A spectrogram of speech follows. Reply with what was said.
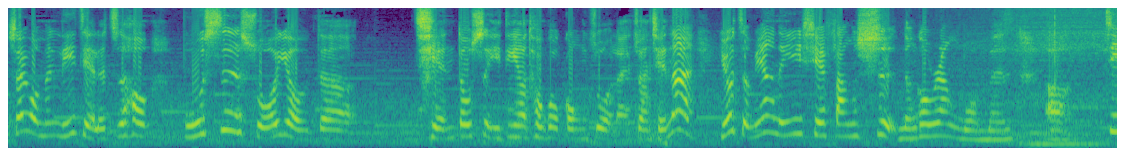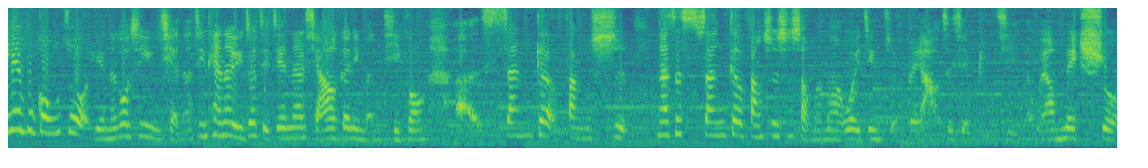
所以我们理解了之后，不是所有的钱都是一定要透过工作来赚钱。那有怎么样的一些方式能够让我们呃？即便不工作也能够吸引钱呢？今天呢，宇宙姐姐呢想要跟你们提供呃三个方式。那这三个方式是什么呢？我已经准备好这些笔记了，我要 make sure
